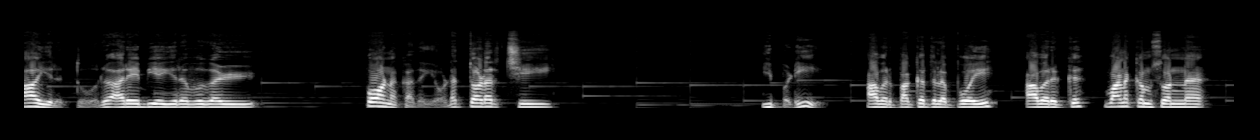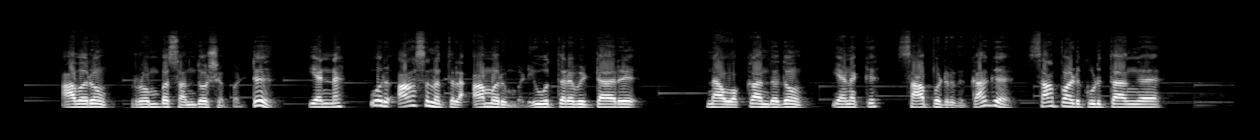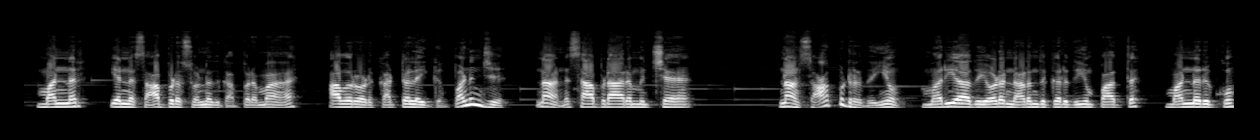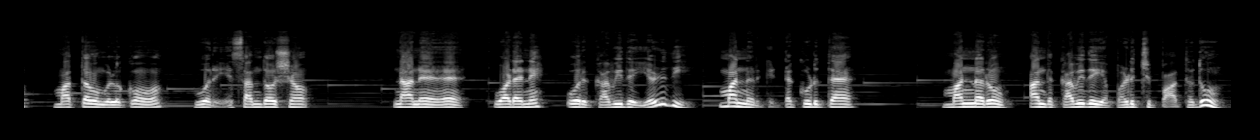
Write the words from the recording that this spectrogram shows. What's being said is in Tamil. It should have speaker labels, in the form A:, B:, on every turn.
A: ஆயிரத்தோரு அரேபிய இரவுகள். போன கதையோட தொடர்ச்சி. இப்படி அவர் பக்கத்துல போய் அவருக்கு வணக்கம் சொன்ன அவரும் ரொம்ப சந்தோஷப்பட்டு என்ன ஒரு ஆசனத்துல அமரும்படி உத்தரவிட்டாரு. நான் உக்காந்ததும் எனக்கு சாப்பிடுறதுக்காக சாப்பாடு கொடுத்தாங்க. மன்னர் என்ன சாப்பிட சொன்னதுக்கு அப்புறமா அவரோட கட்டளைக்கு பணிஞ்சு நான் சாப்பிட ஆரம்பிச்சேன். நான் சாப்பிடுறதையும் மரியாதையோட நடந்துக்கிறதையும் பார்த்த மன்னருக்கும் மற்றவங்களுக்கும் ஒரே சந்தோஷம். நான் உடனே ஒரு கவிதை எழுதி மன்னர்கிட்ட கொடுத்தேன். மன்னரும் அந்த கவிதையை படிச்சு பார்த்ததும்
